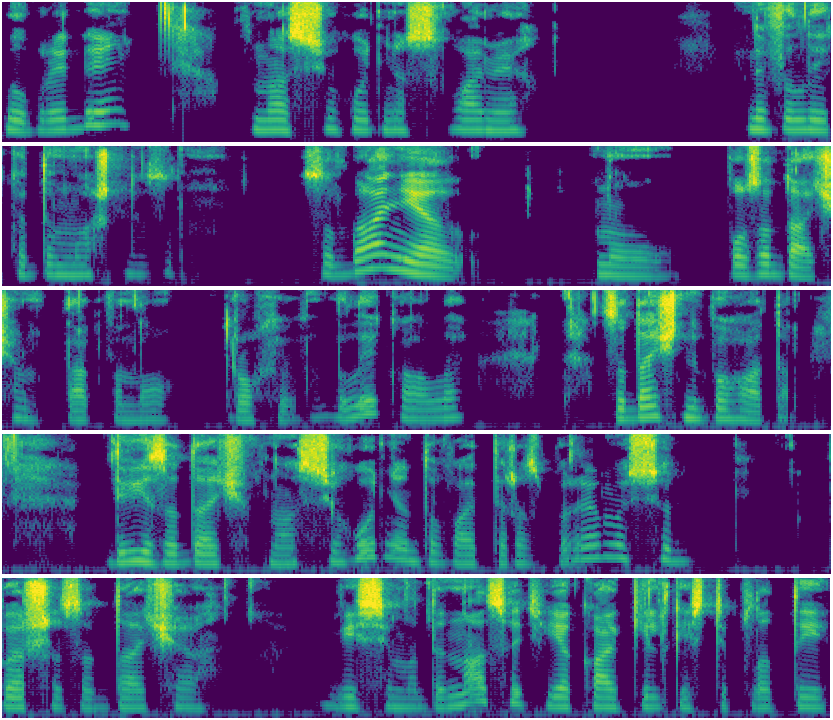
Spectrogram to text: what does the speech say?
Добрий день. У нас сьогодні з вами невелике домашнє за- завдання. Ну, по задачам, так воно трохи велике, але задач небагато. Дві задачі в нас сьогодні. Давайте розберемося. Перша задача 8.11. Яка кількість теплоти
